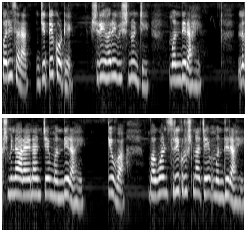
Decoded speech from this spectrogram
परिसरात जिथे कोठे श्रीहरी विष्णूंचे मंदिर आहे लक्ष्मीनारायणांचे मंदिर आहे किंवा भगवान श्रीकृष्णाचे मंदिर आहे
